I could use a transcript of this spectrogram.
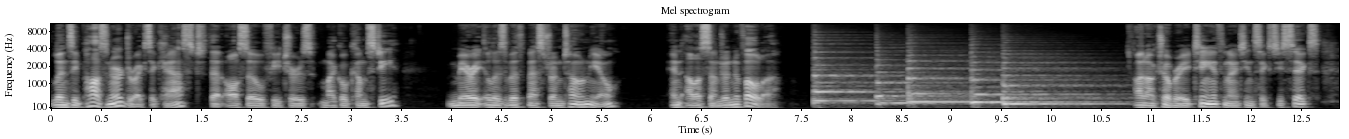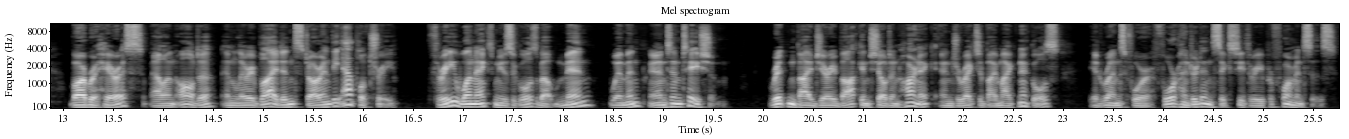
Lindsay Posner directs a cast that also features Michael Cumpsty, Mary Elizabeth Mastrantonio, and Alessandro Nivola. On October 18, 1966, Barbara Harris, Alan Alda, and Larry Blyden star in The Apple Tree, three one act musicals about men, women, and temptation. Written by Jerry Bock and Sheldon Harnick and directed by Mike Nichols, it runs for 463 performances.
